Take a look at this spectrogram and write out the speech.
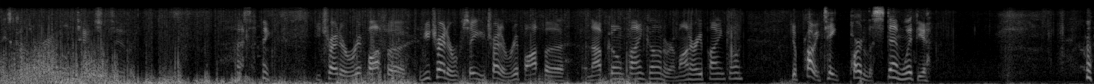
These cones are very well attached too. I think you try to rip off a if you try to say you try to rip off a, a knobcone pine cone or a Monterey pine cone, you'll probably take part of the stem with you.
